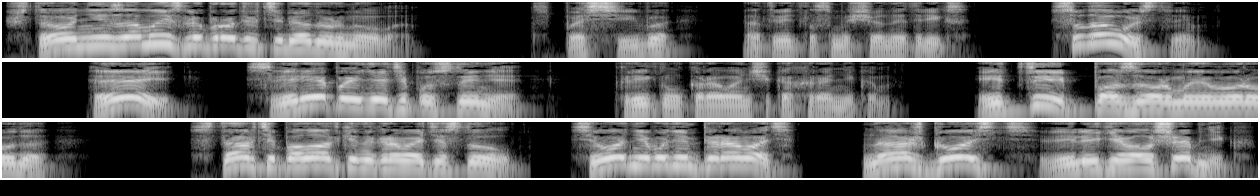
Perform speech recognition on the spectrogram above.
что не замыслю против тебя дурного». «Спасибо», — ответил смущенный Трикс. «С удовольствием». «Эй, свирепые дети пустыни!» — крикнул караванщик охранникам. «И ты, позор моего рода! Ставьте палатки, накрывайте стол. Сегодня будем пировать. Наш гость — великий волшебник!»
